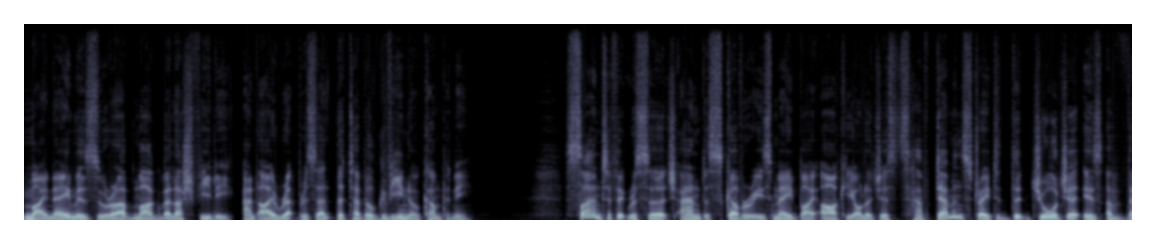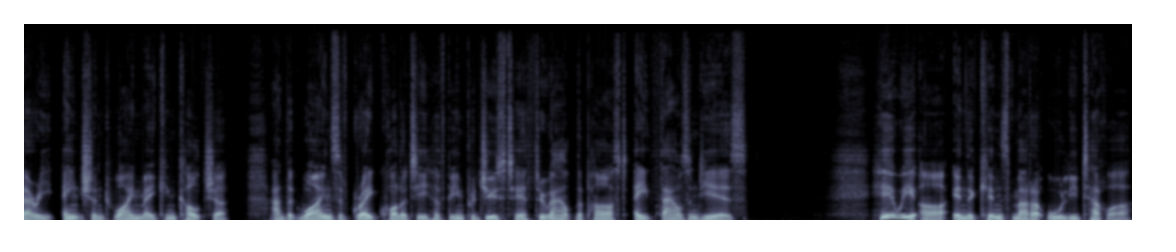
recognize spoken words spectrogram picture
My name is Zurab Margvelashvili, and I represent the Tbilvino Company. Scientific research and discoveries made by archaeologists have demonstrated that Georgia is a very ancient winemaking culture, and that wines of great quality have been produced here throughout the past 8,000 years. Here we are in the Kindzmarauli terroir,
